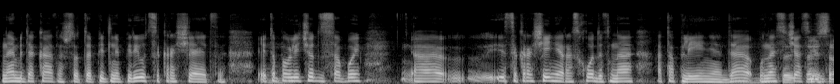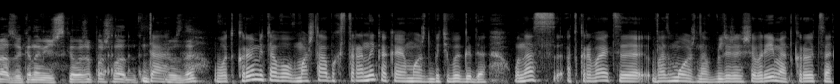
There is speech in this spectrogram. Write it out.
Нами доказано, что отопительный период сокращается. Это mm -hmm. повлечет за собой э, сокращение расходов на отопление. Да? Mm -hmm. У нас то, сейчас... То есть сразу экономическая уже пошла да. плюс, да? Вот, кроме того, в масштабах страны какая может быть выгода? Выгода. У нас открывается, возможно, в ближайшее время откроется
